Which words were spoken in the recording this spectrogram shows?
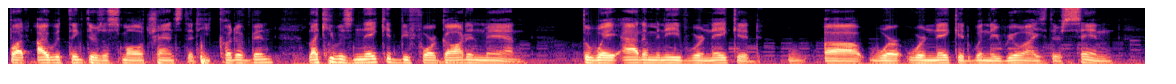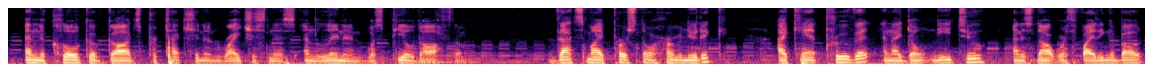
but I would think there's a small chance that he could have been. Like he was naked before God and man, the way Adam and Eve were naked, uh, were, were naked when they realized their sin, and the cloak of God's protection and righteousness and linen was peeled off them. That's my personal hermeneutic. I can't prove it, and I don't need to and it's not worth fighting about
